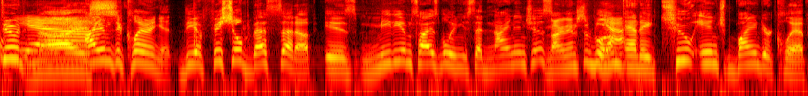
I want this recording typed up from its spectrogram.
Dude, Yeah. I am declaring it. The official best setup is medium-sized balloon. You said nine inches, Nine inches balloon. Yeah. and a two-inch binder clip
